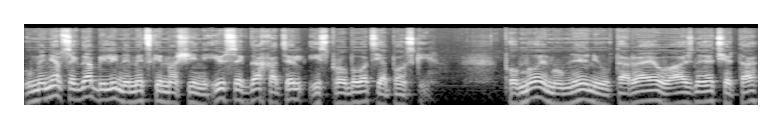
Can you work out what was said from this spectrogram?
У меня всегда были немецкие машины и всегда хотел испробовать японские. По моему мнению, вторая важная черта,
